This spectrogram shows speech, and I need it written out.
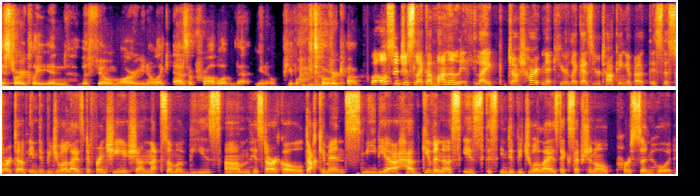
historically in the film are you know like as a problem that you know people have mm-hmm. to overcome well also just like a monolith like josh hartnett here like as you're talking about this the sort of individualized differentiation that some of these um, historical documents media have given us is this individualized exceptional personhood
